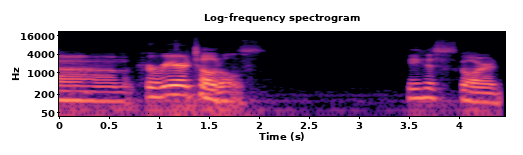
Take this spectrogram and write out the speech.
Um, career totals. He has scored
